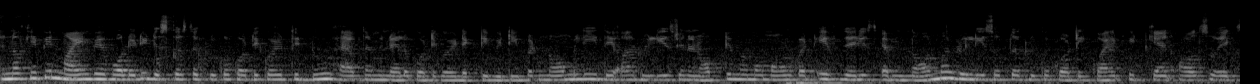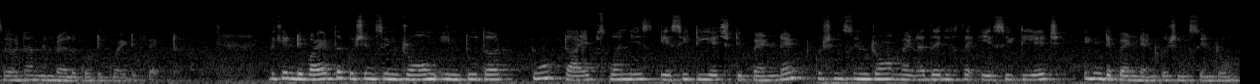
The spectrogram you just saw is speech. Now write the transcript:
and now keep in mind we have already discussed the glucocorticoid they do have the mineralocorticoid activity but normally they are released in an optimum amount but if there is abnormal release of the glucocorticoid it can also exert a mineralocorticoid effect. We can divide the Cushing syndrome into the two types one is ACTH dependent Cushing syndrome and other is the ACTH independent Cushing syndrome.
